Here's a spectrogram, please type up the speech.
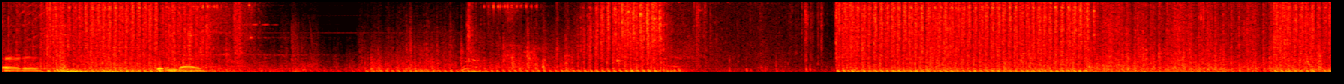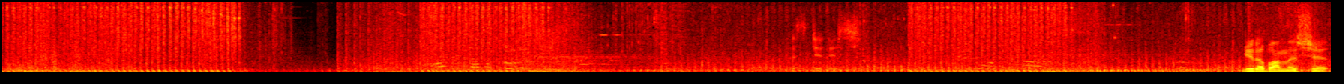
There it is. Get him, guys. Let's do this. Get up on this shit.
